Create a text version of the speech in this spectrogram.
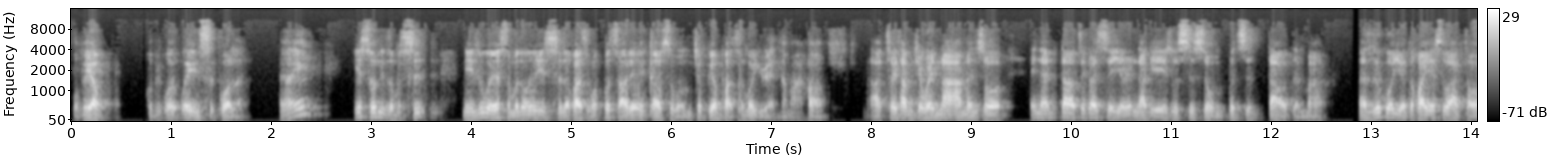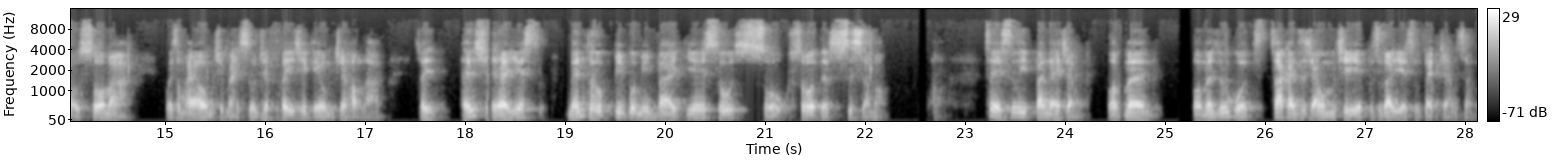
我不用，我我我已经吃过了。”哎，耶稣你怎么吃？你如果有什么东西吃的话，怎么不早点告诉我们，就不用跑这么远了嘛？哈啊，所以他们就会纳闷说：“哎，难道这段时间有人拿给耶稣吃是我们不知道的吗？那如果有的话，耶稣啊早说嘛，为什么还要我们去买食物？就分一些给我们就好了。”所以很显然，耶稣。门徒并不明白耶稣所说的是什么，啊，这也是一般来讲，我们我们如果乍看之下，我们其实也不知道耶稣在讲什么，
